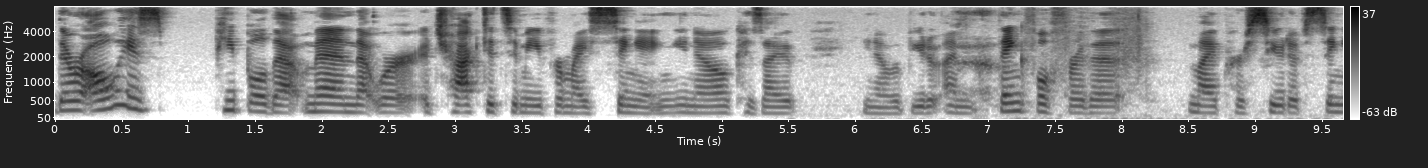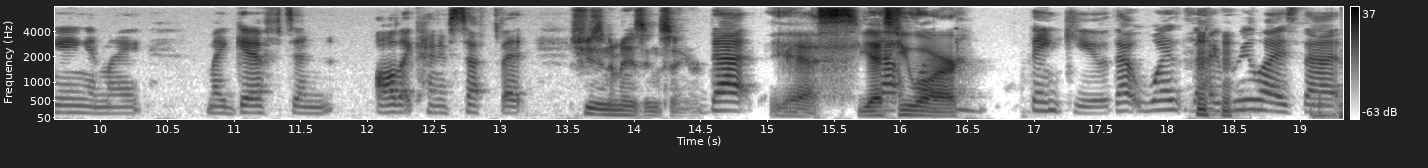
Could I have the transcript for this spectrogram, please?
there were always people that men that were attracted to me for my singing, you know, because I, you know, a beautiful, I'm thankful for the, my pursuit of singing and my, my gift and all that kind of stuff. But she's an amazing singer. That, yes, yes, that you was, are. Thank you. That was, I realized that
